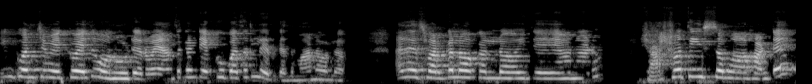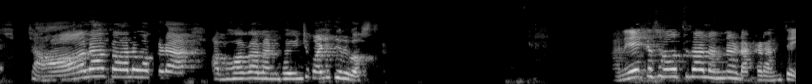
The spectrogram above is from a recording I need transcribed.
ఇంకొంచెం ఎక్కువైతే ఓ నూట ఇరవై అంతకంటే ఎక్కువ బతకలేరు కదా మానవులు. అదే స్వర్గలోకంలో అయితే ఏమన్నాడు? శాశ్వతీ సమాహ అంటే చాలా కాలం అక్కడ ఆ భోగాలు అనుభవించి మళ్ళీ తిరిగి వస్తాడు. అనేక సంవత్సరాలు అన్నాడు అక్కడ అంతే.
